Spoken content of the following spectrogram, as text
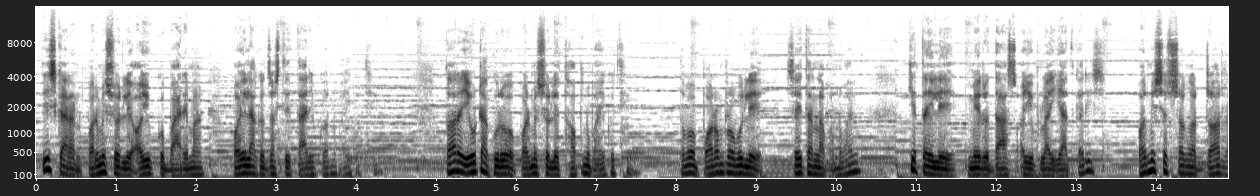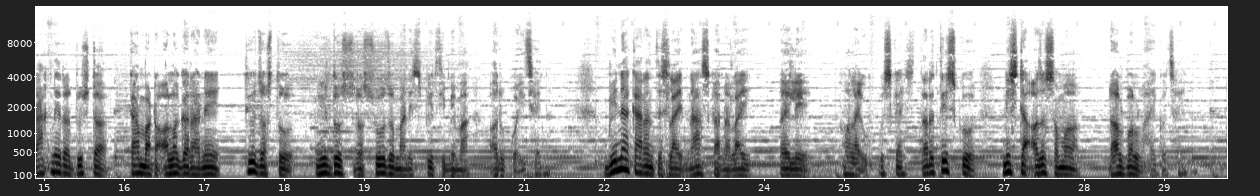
त्यसकारण परमेश्वरले अयुबको बारेमा पहिलाको जस्तै तारिफ गर्नुभएको थियो। तर एउटा कुरो परमेश्वरले थप्नु भएको थियो। तब परमप्रभुले शैतानलाई भन्नुभयो के तैले मेरो दास अयुबलाई याद गरिस्? परमेश्वरसँग डर राख्ने र दुष्ट कामबाट अलग रहने त्यो जस्तो निर्दोष र सोझो मानिस पृथ्वीमा अरू कोही छैन। बिना कारण त्यसलाई नाश गर्नलाई तैले मलाई उस्काइस् तर त्यसको निष्ठा अझसम्म ढलपल भएको छैन।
